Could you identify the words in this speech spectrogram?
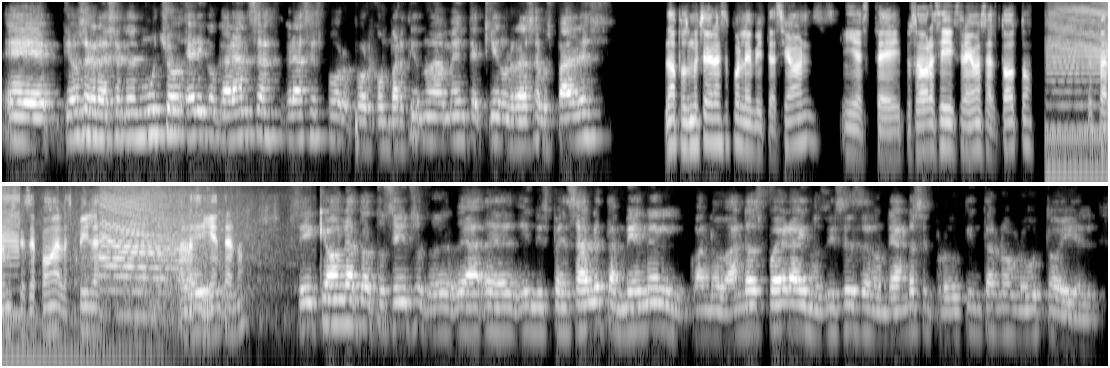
eh, queremos agradecerles mucho. Érico Caranza, gracias por, por compartir nuevamente aquí en Honradas a los Padres. No, pues muchas gracias por la invitación y este, pues ahora sí traemos al Toto. Esperemos que se ponga las pilas a la siguiente, ¿no? Sí, ¿qué onda, Toto? Sí, eh, eh, indispensable también el cuando andas fuera y nos dices de dónde andas el Producto Interno Bruto y el,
